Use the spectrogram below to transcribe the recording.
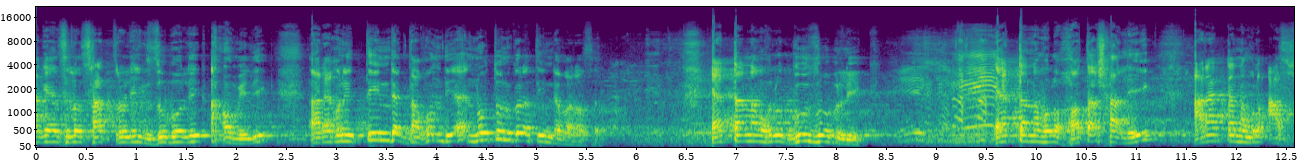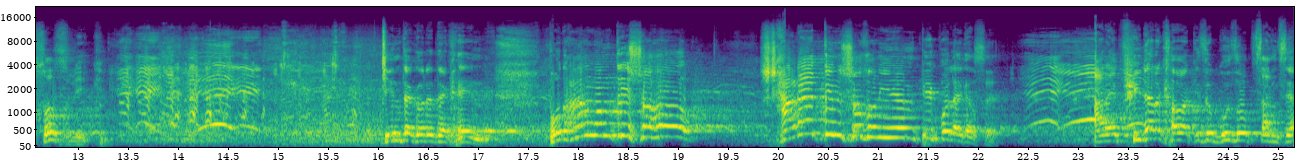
আগে ছিল ছাত্রলীগ, যুবলীগ, আওয়ামী লীগ, আর এখন এই তিনটা দাফন দিয়ে নতুন করে তিনটা বার আছে। একটার নাম হলো গুজব লীগ একটার নাম হলো হতাশা লীগ, আর একটার নাম হলো আশ্বাস লীগ। চিন্তা করে দেখেন, প্রধানমন্ত্রী সহ সাড়ে তিনশো জন এমপি বলে গেছে। আর এই ফিডার খাওয়া কিছু গুজব চামছে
